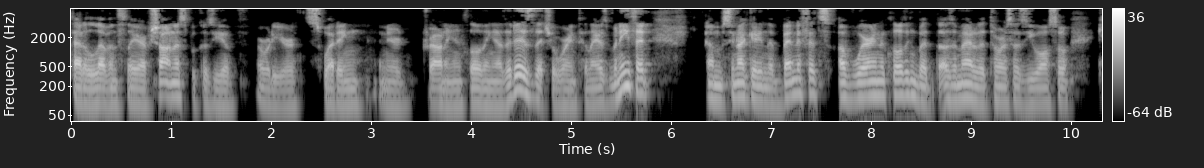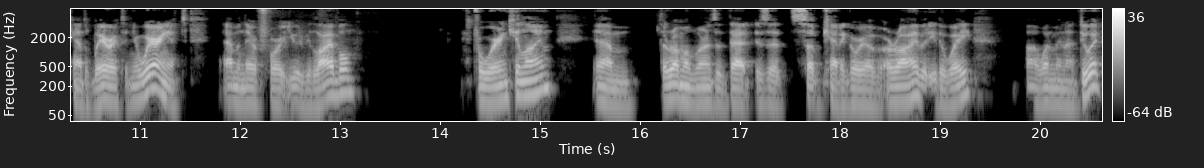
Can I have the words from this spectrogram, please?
that 11th layer of shatnez because you have already you're sweating and you're drowning in clothing as it is that you're wearing 10 layers beneath it. Um, so you're not getting the benefits of wearing the clothing, but it doesn't matter. The Torah says you also can't wear it and you're wearing it. Um, and therefore you would be liable for wearing kilaim. Um, the Rambam learns that that is a subcategory of arai, but either way, uh, one may not do it.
